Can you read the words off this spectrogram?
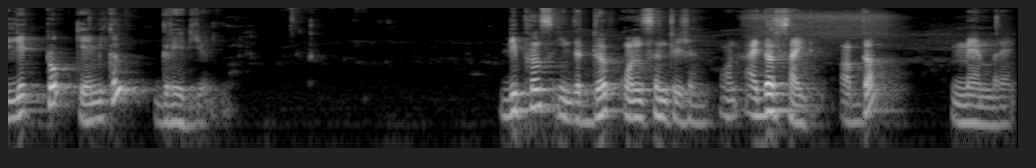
electrochemical gradient difference in the drug concentration on either side of the membrane.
